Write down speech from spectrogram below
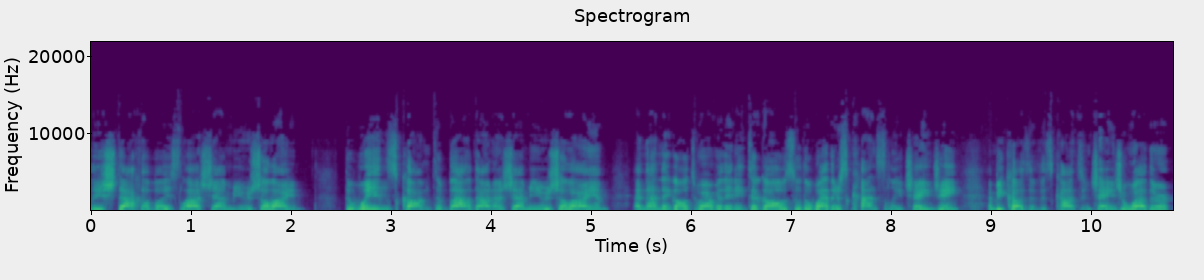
lishtachavos laHashem Yerushalayim The winds come to blow down Hashem Yerushalayim, and then they go to wherever they need to go. So the weather's constantly changing, and because of this constant change in weather,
